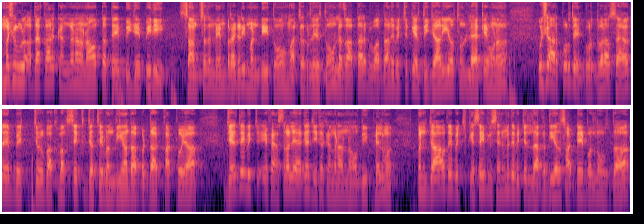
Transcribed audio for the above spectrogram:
ਮਸ਼ਹੂਰ ਅਦਾਕਾਰ ਕੰਗਣਾ ਰਣੌਤ ਅਤੇ ਬੀਜੇਪੀ ਦੀ ਸੰਸਦ ਮੈਂਬਰ ਹੈ ਜਿਹੜੀ ਮੰਡੀ ਤੋਂ, ਹਿਮਾਚਲ ਪ੍ਰਦੇਸ਼ ਤੋਂ ਲਗਾਤਾਰ ਵਿਵਾਦਾਂ ਦੇ ਵਿੱਚ ਘਿਰਦੀ ਜਾ ਰਹੀ ਹੈ ਉਸ ਨੂੰ ਲੈ ਕੇ ਹੁਣ ਹੁਸ਼ਿਆਰਪੁਰ ਦੇ ਗੁਰਦੁਆਰਾ ਸਾਹਿਬ ਦੇ ਵਿੱਚ ਵੱਖ-ਵੱਖ ਸਿੱਖ ਜਥੇਬੰਦੀਆਂ ਦਾ ਵੱਡਾ ਇਕੱਠ ਹੋਇਆ, ਜਿਸ ਦੇ ਵਿੱਚ ਇਹ ਫੈਸਲਾ ਲਿਆ ਗਿਆ, ਜੇਕਰ ਕੰਗਣਾ ਰਣੌਤ ਦੀ ਫਿਲਮ ਪੰਜਾਬ ਦੇ ਵਿੱਚ ਕਿਸੇ ਵੀ ਸਿਨੇਮੇ ਦੇ ਵਿੱਚ ਲੱਗਦੀ ਹੈ ਤਾਂ ਸਾਡੇ ਵੱਲੋਂ ਉਸ ਦਾ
